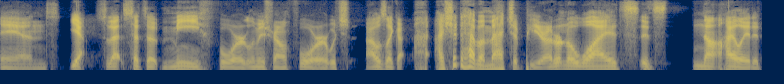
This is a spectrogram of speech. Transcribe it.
And yeah, so that sets up me for elimination round four, which I was like, I, I should have a matchup here. I don't know why it's it's not highlighted.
